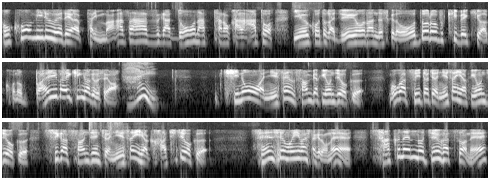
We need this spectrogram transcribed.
そこを見る上ではやっぱりマザーズがどうなったのかなということが重要なんですけど、驚くべきはこの売買金額ですよ。はい。昨日は2340億。5月1日は2140億。4月30日は2180億。先週も言いましたけどね、昨年の10月はね、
